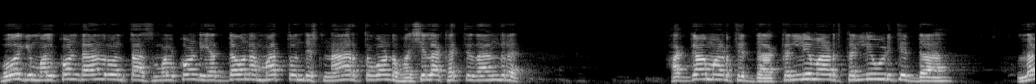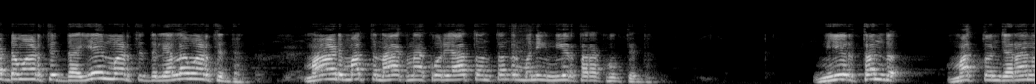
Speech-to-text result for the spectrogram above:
ಹೋಗಿ ಮಲ್ಕೊಂಡ ಅಂದ್ರೆ ಒಂದು ತಾಸು ಮಲ್ಕೊಂಡು ಎದ್ದವನ ಮತ್ತೊಂದಿಷ್ಟು ನಾರು ತಗೊಂಡು ಹೊಸಿಲಾಕ್ ಹತ್ತಿದ ಅಂದ್ರೆ ಹಗ್ಗ ಮಾಡ್ತಿದ್ದ, ಕಲ್ಲಿ ಮಾಡ್, ಕಲ್ಲಿ ಉಡಿತಿದ್ದ, ಲಡ್ಡು ಮಾಡ್ತಿದ್ದ, ಏನ್ ಮಾಡ್ತಿದ್ದಿಲ್ಲ ಎಲ್ಲ ಮಾಡ್ತಿದ್ದ. ಮಾಡಿ ಮತ್ತೆ ನಾಲ್ಕು ನಾಲ್ಕೂವರೆ ಆತು ಅಂತಂದ್ರೆ ಮನಿಗೆ ನೀರ್ ತರಕ್ ಹೋಗ್ತಿದ್ದ. ನೀರ್ ತಂದು ಮತ್ತೊಂದು ಜರಾನ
